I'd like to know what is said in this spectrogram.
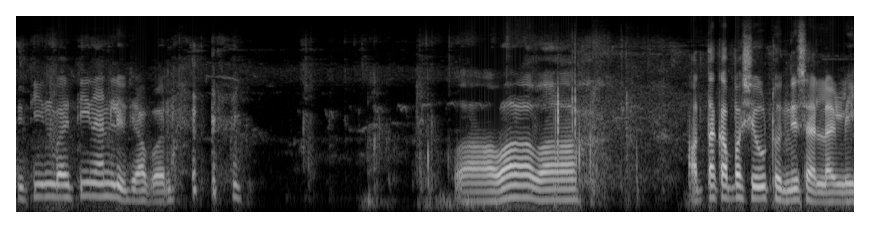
ती तीन बाय तीन आणली होती आपण. वा वा वा. आता कपाशी उठून दिसायला लागली.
